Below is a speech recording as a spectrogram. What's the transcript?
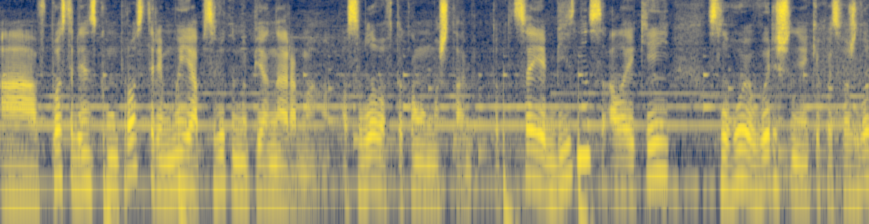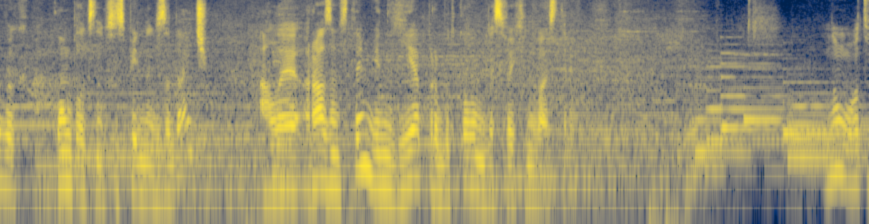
А в пострадянському просторі ми є абсолютними піонерами, особливо в такому масштабі. Тобто це є бізнес, але який слугує вирішенню якихось важливих комплексних суспільних задач, але разом з тим він є прибутковим для своїх інвесторів. Ну, от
